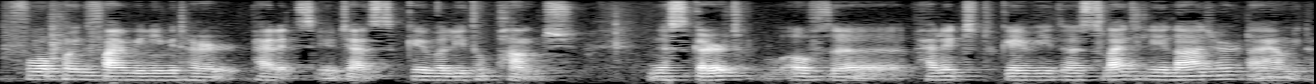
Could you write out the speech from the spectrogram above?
4.5 millimeter pellets. You just give a little punch the skirt of the pellet to give it a slightly larger diameter.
